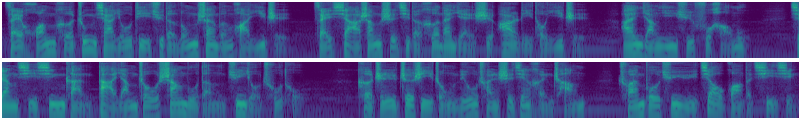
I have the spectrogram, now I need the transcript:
在黄河中下游地区的龙山文化遗址，在夏商时期的河南偃师二里头遗址、安阳殷墟妇好墓、江西新干大洋洲商墓等均有出土。可知，这是一种流传时间很长、传播区域较广的器型。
